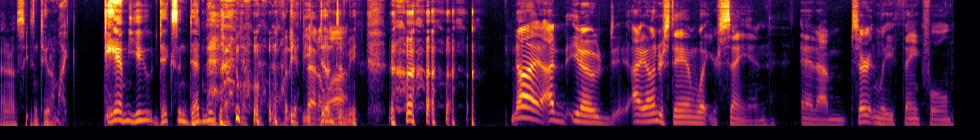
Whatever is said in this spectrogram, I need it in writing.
I don't know season two, and I'm like, damn you, Dixon Dedman, what have you done to me? No, I, I, you know, I understand what you're saying, and I'm certainly thankful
